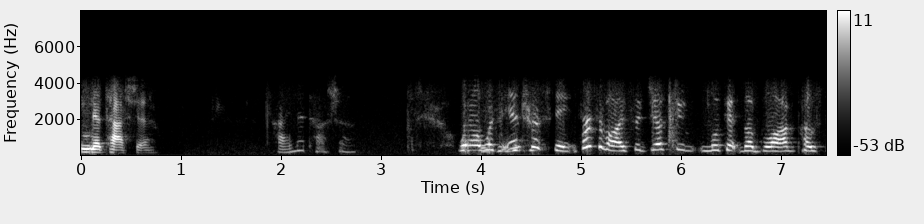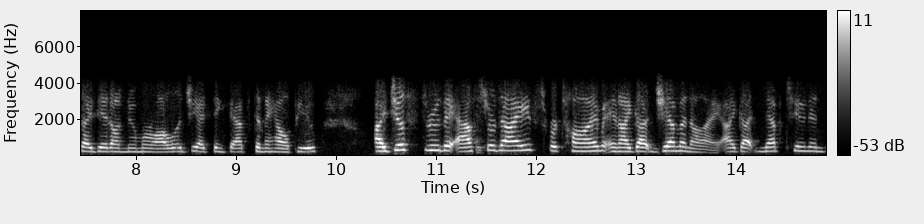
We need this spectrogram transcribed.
Natasha. Hi, Natasha. Well, what's interesting, first of all, I suggest you look at the blog post I did on numerology. I think that's going to help you. I just threw the astro dice for time and I got Gemini. I got Neptune and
